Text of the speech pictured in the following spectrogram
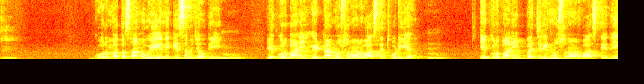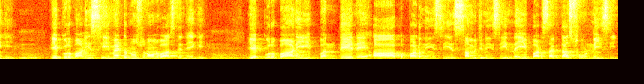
ਜੀ। ਗੁਰਮਤ ਸਾਨੂੰ ਇਹ ਨਹੀਂ ਕਿ ਸਮਝਾਉਂਦੀ ਇਹ ਗੁਰਬਾਣੀ ਇੱਟਾਂ ਨੂੰ ਸੁਣਾਉਣ ਵਾਸਤੇ ਥੋੜੀ ਆ। ਇਹ ਗੁਰਬਾਣੀ ਬਜਰੀ ਨੂੰ ਸੁਣਾਉਣ ਵਾਸਤੇ ਨਹੀਂ ਗੀ ਹੂੰ। ਇਹ ਗੁਰਬਾਣੀ ਸੀਮੈਂਟ ਨੂੰ ਸੁਣਾਉਣ ਵਾਸਤੇ ਨਹੀਂ ਗੀ ਹੂੰ ਇਹ ਗੁਰਬਾਣੀ ਬੰਦੇ ਨੇ ਆਪ ਪੜ੍ਹਨੀ ਸੀ ਸਮਝਣੀ ਸੀ ਨਹੀਂ ਪੜ੍ਹ ਸਕਦਾ ਸੁਣਨੀ ਸੀ।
